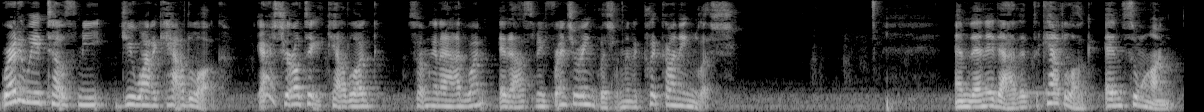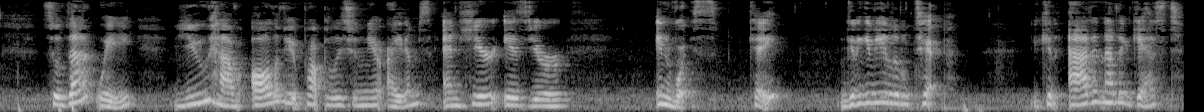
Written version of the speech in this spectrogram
Right away it tells me, do you want a catalog? Yeah, sure, I'll take a catalog. So I'm gonna add one. It asks me French or English. I'm gonna click on English. And then it added the catalog and so on. So that way, you have all of your population, your items, and here is your invoice, okay? I'm gonna give you a little tip. You can add another guest,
